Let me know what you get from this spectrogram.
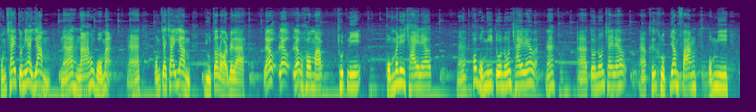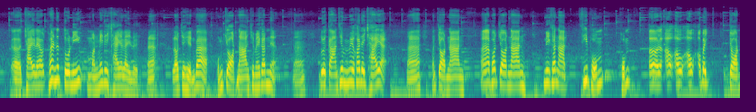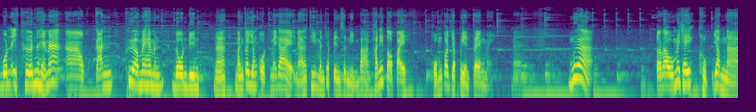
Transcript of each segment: ผมใช้ตัวเนี้ยย่ำนะนาของผมอะนะผมจะใช้ย่ำอยู่ตลอดเวลา แล้วแล้วแล้วพอมาชุดนี้ ผมไม่ได้ใช้แล้วนะเพราะผมมีตัวโน้นใช้แล้วอะนะอ่าตัวโน้นใช้แล้วอ่าคือครุบย่ำฟางผมมีเอ่อใช้แล้ว เพราะฉะนั้นตัวนี้มันไม่ได้ใช้อะไรเลยนะ เราจะเห็นว่าผมจอดนานใช่ไหมครับเนี่ยนะด้วยการที่มันไม่ค่อยได้ใช้อะนะมันจอดนานอ่าพอจอดนานนี่ขนาดที่ผมผมเออเอาเอาเอาเอาไปจอดบนไอ้เทินเห็นไหมอ่ากันเพื่อไม่ให้มันโดนดินนะมันก็ยังอดไม่ได้นะที่มันจะเป็นสนิมบ้างคราวนี้ต่อไปผมก็จะเปลี่ยนแปลงใหม่นะเมื่อเราไม่ใช้ขลุบย่ำนา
